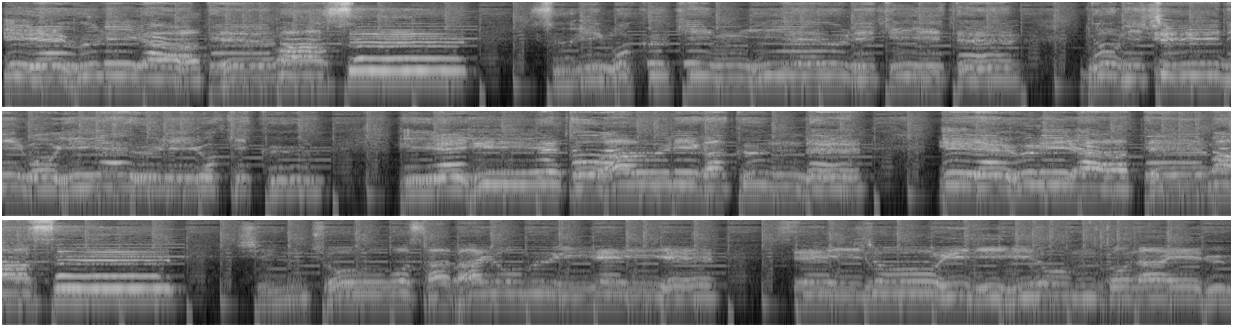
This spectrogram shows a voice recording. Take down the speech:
家売りやってます。水木金家売り聞いて土日にも家売りを聞く。家家とあ売りが組んで家売りやってます。身長をさば読む家々正常位に論唱える。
